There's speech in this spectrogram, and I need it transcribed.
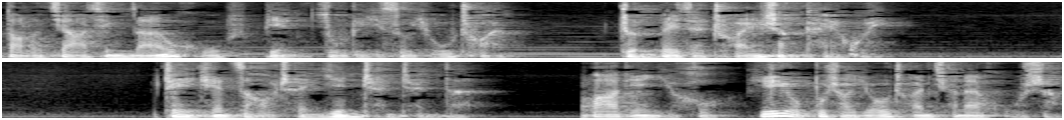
到了嘉兴南湖，便租了一艘游船，准备在船上开会。这天早晨阴沉沉的，八点以后也有不少游船前来湖上。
